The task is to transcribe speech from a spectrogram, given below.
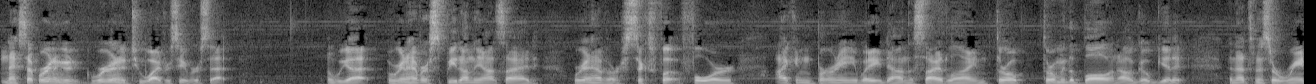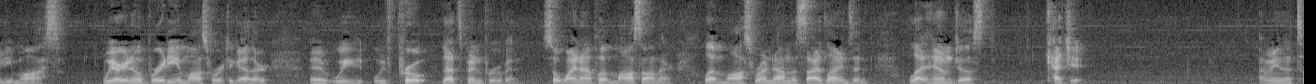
Next up, we're gonna we're gonna do two wide receiver set. We got we're gonna have our speed on the outside. We're gonna have our six foot four. I can burn anybody down the sideline. Throw throw me the ball and I'll go get it. And that's Mr. Randy Moss. We already know Brady and Moss work together. And we we've pro that's been proven. So why not put Moss on there? Let Moss run down the sidelines and let him just catch it. I mean that's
